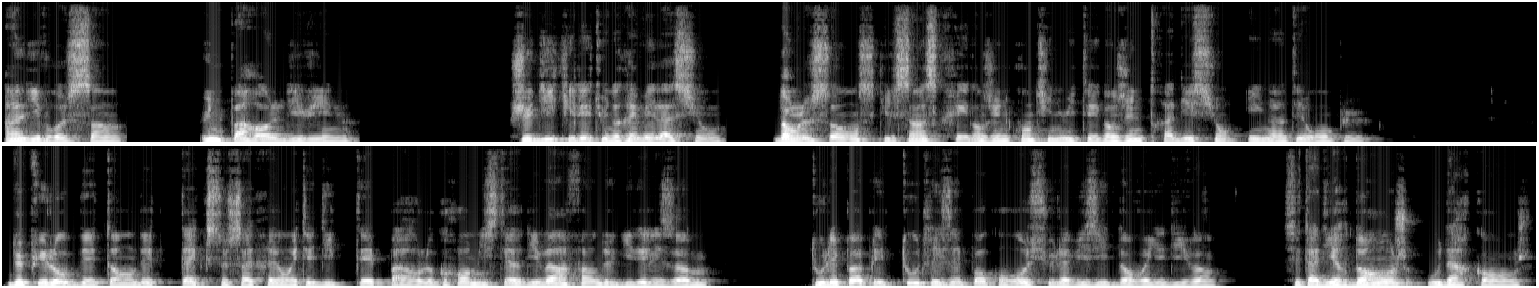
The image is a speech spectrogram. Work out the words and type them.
un livre saint, une parole divine. Je dis qu'il est une révélation, dans le sens qu'il s'inscrit dans une continuité, dans une tradition ininterrompue. Depuis l'aube des temps, des textes sacrés ont été dictés par le grand mystère divin afin de guider les hommes. Tous les peuples et toutes les époques ont reçu la visite d'envoyés divins, c'est-à-dire d'anges ou d'archanges,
